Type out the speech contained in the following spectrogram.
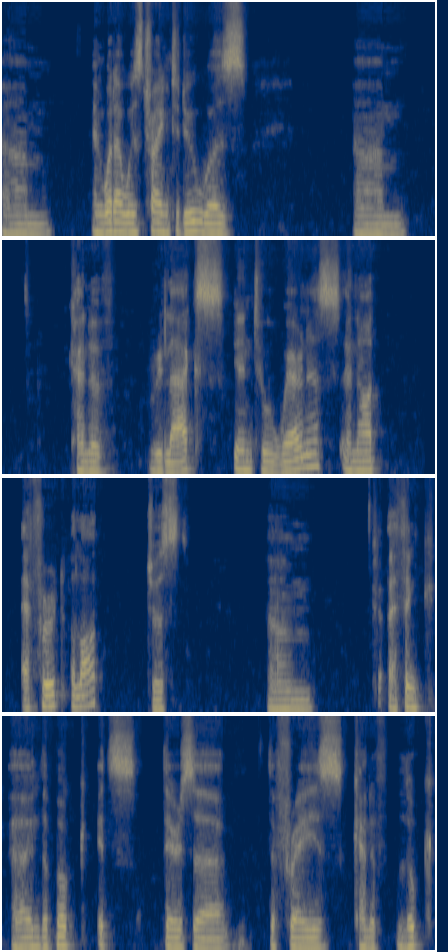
Um, and what I was trying to do was um, kind of relax into awareness and not effort a lot. Just, um, I think uh, in the book, it's there's a the phrase kind of look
